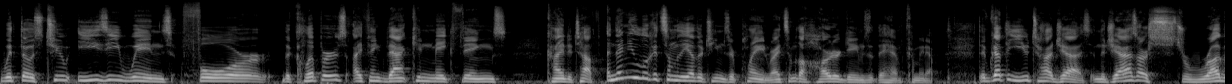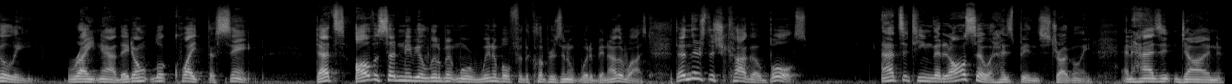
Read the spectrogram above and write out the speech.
with those two easy wins for the Clippers, I think that can make things kind of tough. And then you look at some of the other teams they're playing, right? Some of the harder games that they have coming up. They've got the Utah Jazz, and the Jazz are struggling right now. They don't look quite the same. That's all of a sudden maybe a little bit more winnable for the Clippers than it would have been otherwise. Then there's the Chicago Bulls. That's a team that it also has been struggling and hasn't done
